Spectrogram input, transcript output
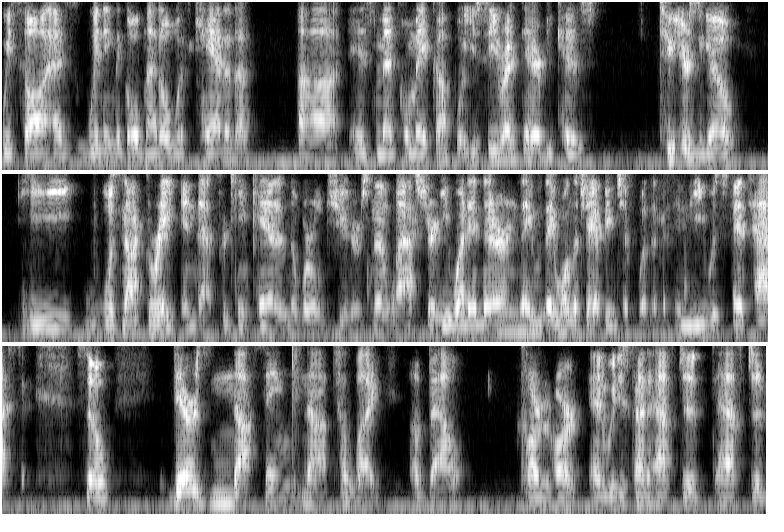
we saw as winning the gold medal with Canada, uh, his mental makeup, what you see right there, because two years ago he was not great in that for Team Canada in the World Juniors. And then last year he went in there and they they won the championship with him, and he was fantastic. So there's nothing not to like about Carter Hart, and we just kind of have to have to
